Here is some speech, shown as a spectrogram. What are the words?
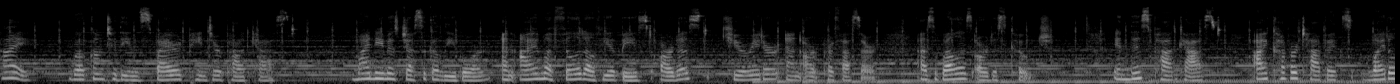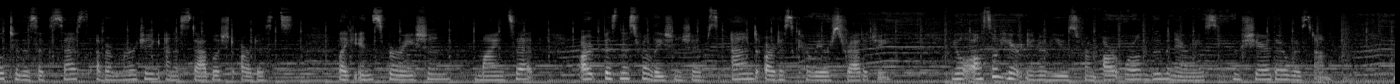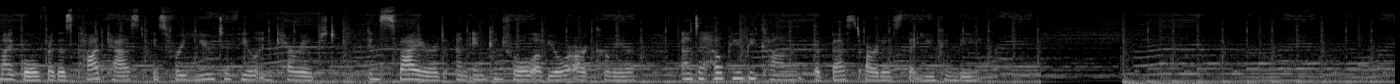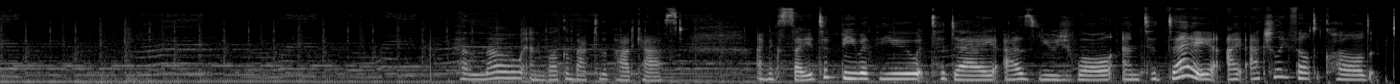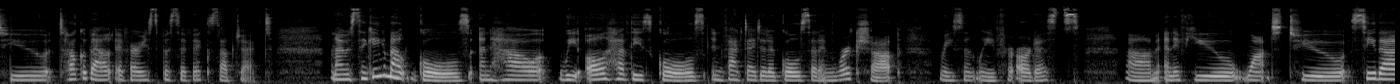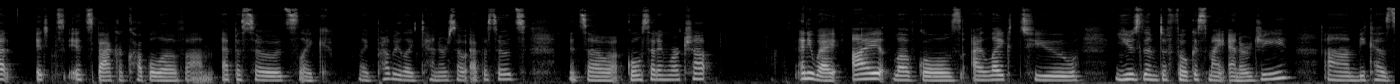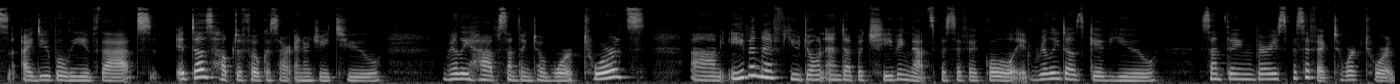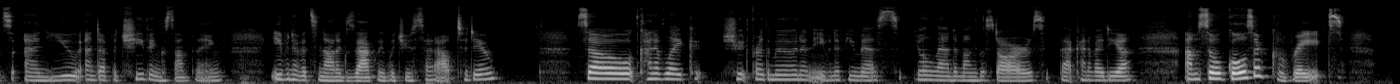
Hi, welcome to the Inspired Painter podcast. My name is Jessica Libor, and I am a Philadelphia based artist, curator, and art professor, as well as artist coach. In this podcast, I cover topics vital to the success of emerging and established artists, like inspiration, mindset, art business relationships, and artist career strategy. You'll also hear interviews from art world luminaries who share their wisdom. My goal for this podcast is for you to feel encouraged, inspired, and in control of your art career, and to help you become the best artist that you can be. Hello, and welcome back to the podcast. I'm excited to be with you today, as usual. And today, I actually felt called to talk about a very specific subject. And I was thinking about goals and how we all have these goals. In fact, I did a goal setting workshop recently for artists. Um, and if you want to see that, it's it's back a couple of um, episodes, like like probably like ten or so episodes. It's a goal setting workshop. Anyway, I love goals. I like to use them to focus my energy um, because I do believe that it does help to focus our energy to really have something to work towards. Um, even if you don't end up achieving that specific goal, it really does give you something very specific to work towards, and you end up achieving something, even if it's not exactly what you set out to do. So, kind of like shoot for the moon, and even if you miss, you'll land among the stars, that kind of idea. Um, so, goals are great,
